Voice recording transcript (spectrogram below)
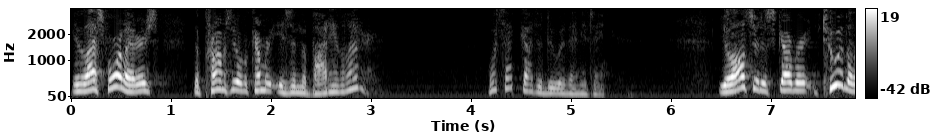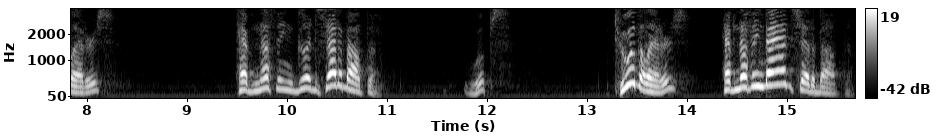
In the last four letters, the promise to the overcomer is in the body of the letter. What's that got to do with anything? You'll also discover two of the letters have nothing good said about them. Whoops. Two of the letters have nothing bad said about them.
